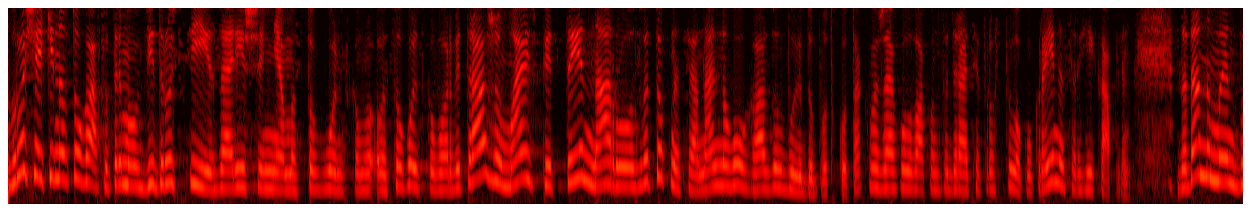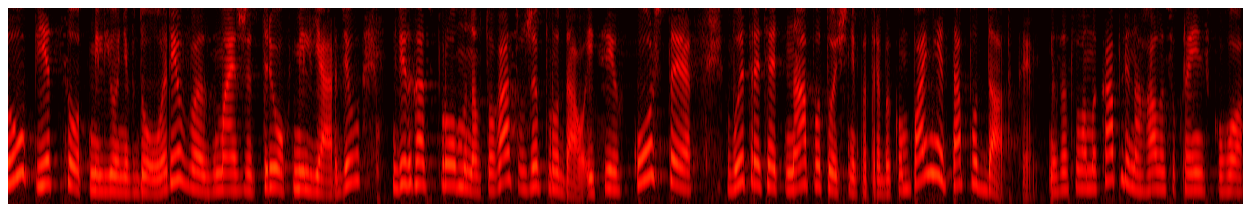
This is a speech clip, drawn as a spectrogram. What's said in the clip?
Гроші, які Нафтогаз отримав від Росії за рішенням стокгольмського стокгольмського арбітражу, мають піти на розвиток національного газовидобутку. Так вважає голова Конфедерації профспілок України Сергій Каплін. За даними НБУ, 500 мільйонів доларів з майже 3 мільярдів від Газпрому Нафтогаз уже продав. І ці кошти витратять на поточні потреби компанії та податки. За словами Капліна, галузь українського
